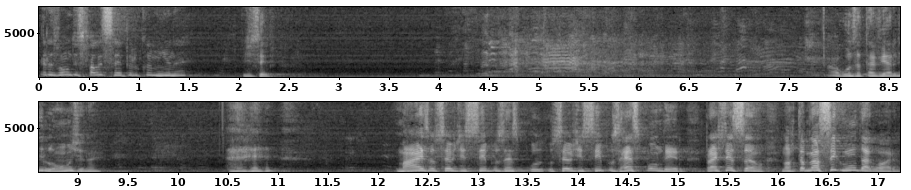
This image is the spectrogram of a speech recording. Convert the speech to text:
eles vão desfalecer pelo caminho, né? Disse, Alguns até vieram de longe, né? Mas os seus discípulos, os seus discípulos responderam. Presta atenção, nós estamos na segunda agora.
